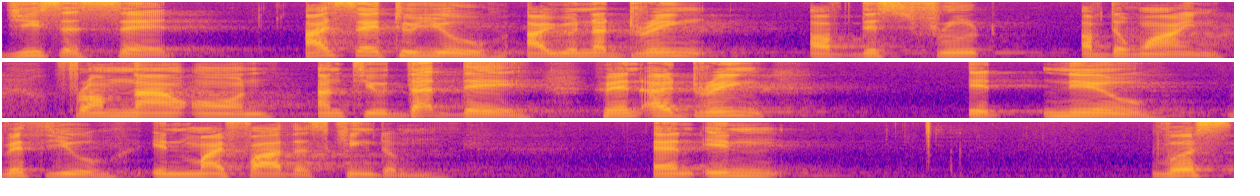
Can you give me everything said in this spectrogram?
Jesus said, I say to you, I will not drink of this fruit of the wine from now on until that day when I drink it new with you in my Father's kingdom. And in verse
